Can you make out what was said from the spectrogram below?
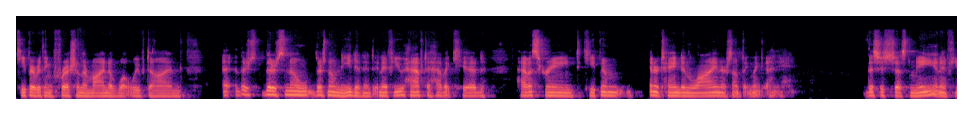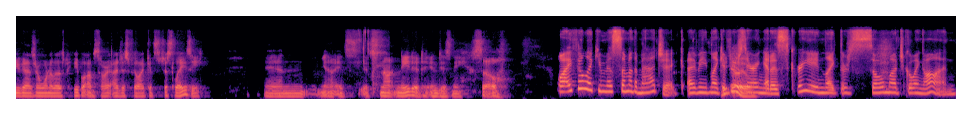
keep everything fresh in their mind of what we've done. Uh, There's there's no there's no need in it, and if you have to have a kid have a screen to keep him entertained in line or something like this is just me and if you guys are one of those people i'm sorry i just feel like it's just lazy and you know it's it's not needed in disney so Well, I feel like you miss some of the magic. I mean, like You if you're staring at a screen, like there's so much going on.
